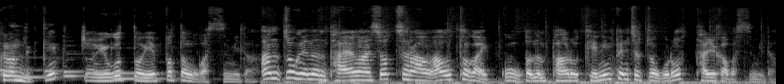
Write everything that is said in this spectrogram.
그런 느낌? 좀 이것도 예뻤던 것 같습니다. 안쪽에는 다양한 셔츠랑 아우터가 있고 저는 바로 데님 팬츠 쪽으로 달려가봤습니다.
